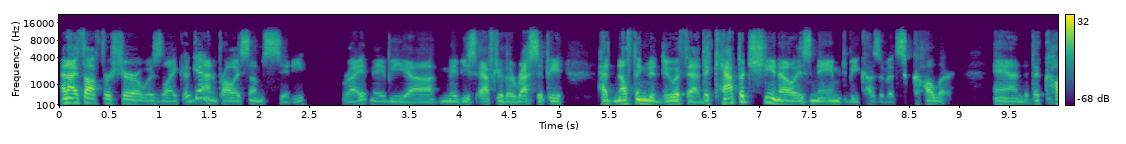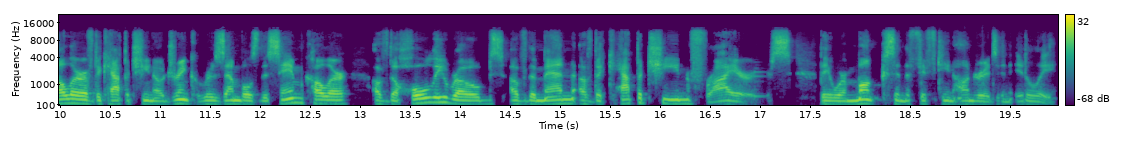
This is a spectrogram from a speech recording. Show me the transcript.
And I thought for sure it was like, again, probably some city right? Maybe uh, maybe after the recipe had nothing to do with that. The cappuccino is named because of its color, and the color of the cappuccino drink resembles the same color of the holy robes of the men of the Capuchin friars. They were monks in the 1500s in Italy,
